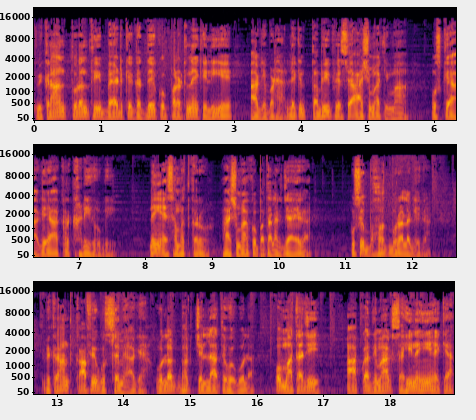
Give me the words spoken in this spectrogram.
विक्रांत तुरंत ही बेड के गद्दे को पलटने के लिए आगे बढ़ा, लेकिन तभी फिर से आशमा की माँ उसके आगे आकर खड़ी हो गई नहीं, ऐसा मत करो। आशमा को पता लग जाएगा। उसे बहुत बुरा लगेगा। विक्रांत काफ़ी गुस्से में आ गया। वो लगभग चिल्लाते हुए बोला, ओ माता जी आपका दिमाग सही नहीं है क्या?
